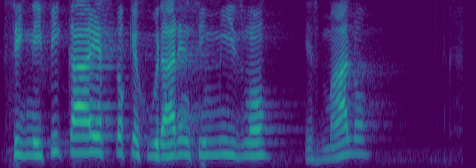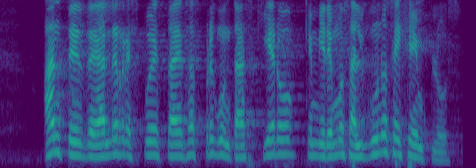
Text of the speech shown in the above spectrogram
¿Significa esto que jurar en sí mismo es malo? Antes de darle respuesta a esas preguntas, quiero que miremos algunos ejemplos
